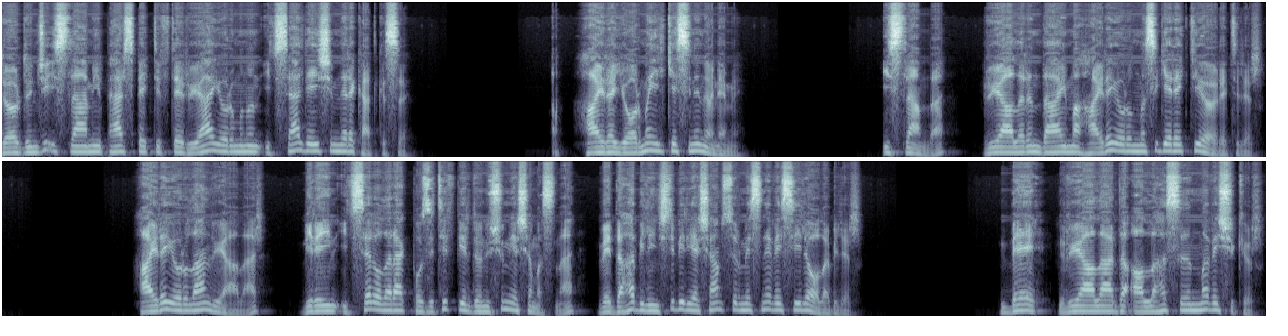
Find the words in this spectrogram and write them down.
Dördüncü İslami perspektifte rüya yorumunun içsel değişimlere katkısı. Hayra yorma ilkesinin önemi. İslam'da, rüyaların daima hayra yorulması gerektiği öğretilir. Hayra yorulan rüyalar, bireyin içsel olarak pozitif bir dönüşüm yaşamasına ve daha bilinçli bir yaşam sürmesine vesile olabilir. B. Rüyalarda Allah'a sığınma ve şükür.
